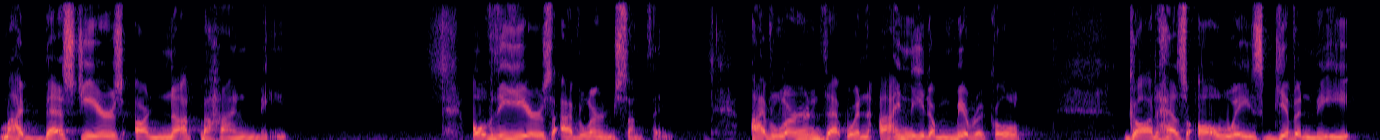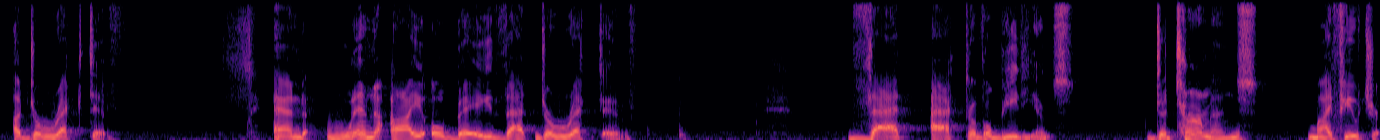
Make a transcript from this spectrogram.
My best years are not behind me. Over the years, I've learned something. I've learned that when I need a miracle, God has always given me a directive. And when I obey that directive, that act of obedience determines my future.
